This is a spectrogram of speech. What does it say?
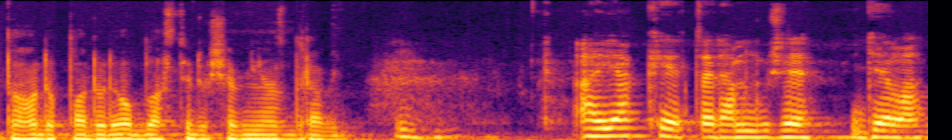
toho dopadu do oblasti duševního zdraví. Mm-hmm. A jak je teda může dělat?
